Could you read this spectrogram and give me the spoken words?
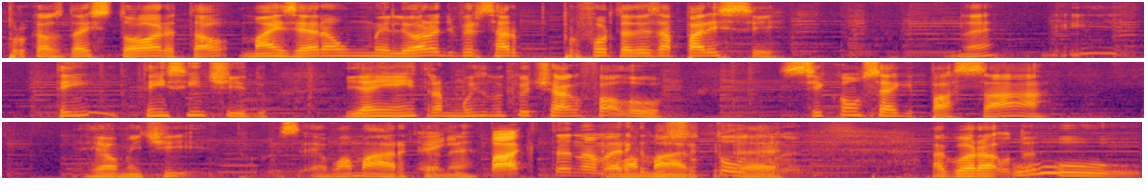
por causa da história, tal, mas era um melhor adversário pro Fortaleza aparecer, né? E tem tem sentido. E aí entra muito no que o Thiago falou. Se consegue passar, realmente é uma marca, é, né? Impacta na América é do marca, Sul todo, é. né? Agora, o,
